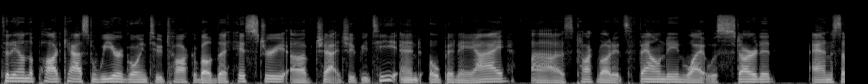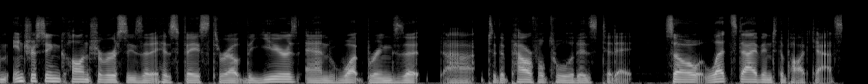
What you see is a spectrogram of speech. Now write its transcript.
Today on the podcast, we are going to talk about the history of ChatGPT and OpenAI, uh, talk about its founding, why it was started, and some interesting controversies that it has faced throughout the years and what brings it uh, to the powerful tool it is today. So let's dive into the podcast.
